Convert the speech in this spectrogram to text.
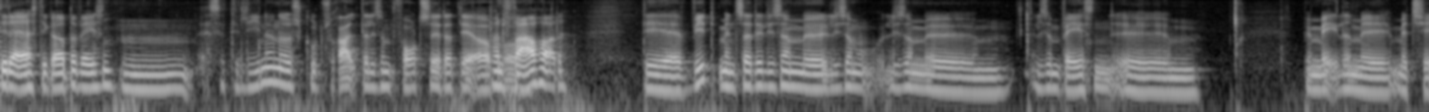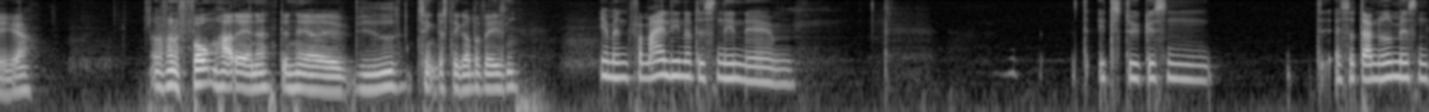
Det der er stikker op af vasen. Mm, altså, det ligner noget skulpturelt, der ligesom fortsætter deroppe. På en og- farve har det. Det er hvidt, men så er det ligesom, øh, ligesom, ligesom, øh, ligesom vasen øh, bemalet med, med tjære. Og hvad for en form har det, Anna? Den her øh, hvide ting, der stikker op af vasen. Jamen, for mig ligner det sådan en... Øh, et stykke sådan... Altså, der er noget med sådan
